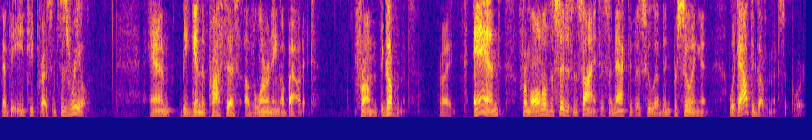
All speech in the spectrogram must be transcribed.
that the ET presence is real and begin the process of learning about it from the government, right? And from all of the citizen scientists and activists who have been pursuing it without the government support.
